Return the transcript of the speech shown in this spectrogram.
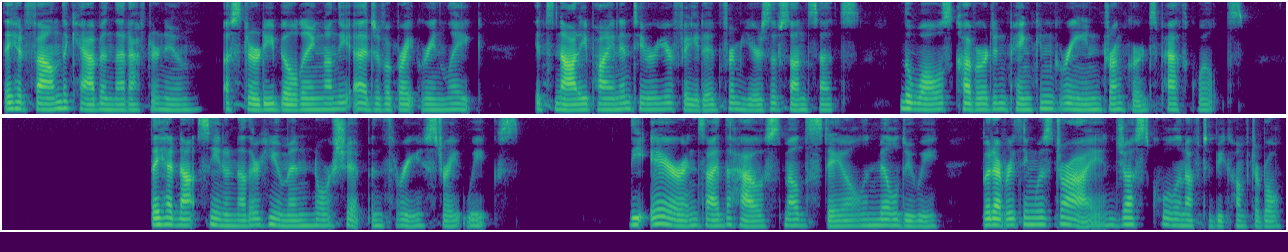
They had found the cabin that afternoon, a sturdy building on the edge of a bright green lake, its knotty pine interior faded from years of sunsets, the walls covered in pink and green drunkard's path quilts. They had not seen another human nor ship in three straight weeks. The air inside the house smelled stale and mildewy, but everything was dry and just cool enough to be comfortable.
